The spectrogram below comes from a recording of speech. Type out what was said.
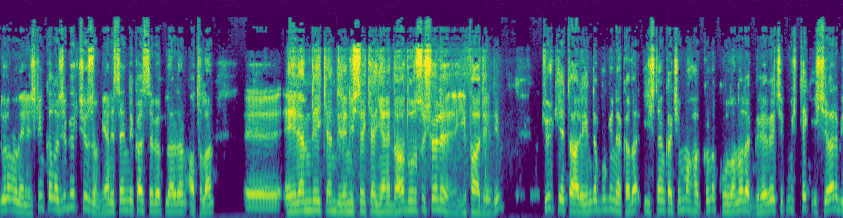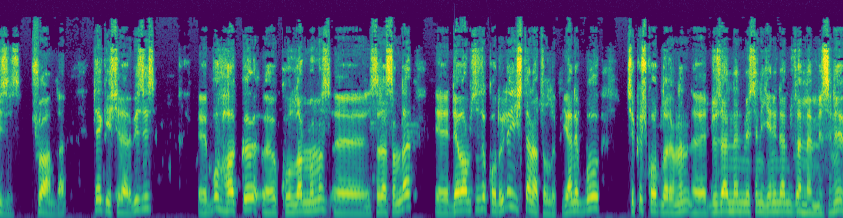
durumuna ilişkin kalıcı bir çözüm. Yani sendikal sebeplerden atılan eylemdeyken, direnişteyken yani daha doğrusu şöyle ifade edeyim. Türkiye tarihinde bugüne kadar işten kaçınma hakkını kullanarak greve çıkmış tek işçiler biziz şu anda. Tek işçiler biziz. E, bu hakkı e, kullanmamız e, sırasında e, devamsızlık koduyla işten atıldık. Yani bu çıkış kodlarının e, düzenlenmesini, yeniden düzenlenmesini e,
